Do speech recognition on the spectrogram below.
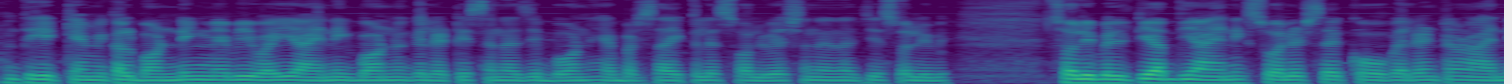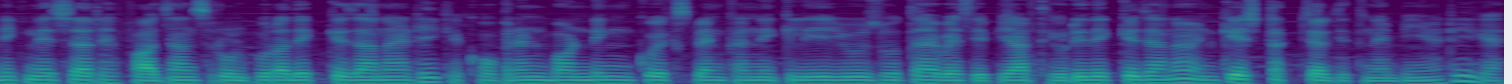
देखिए केमिकल बॉन्डिंग में भी वही आयनिक बॉन्ड हो गया लेटिस एनर्जी बॉन्ड है साइकिल है solvation energy solubility of the ionic solids है कोवेलेंट और आयनिक नेचर है फाजांस रूल पूरा देख के जाना है, ठीक है? कोवेलेंट बॉन्डिंग को एक्सप्लेन करने के लिए यूज़ होता है, वैसे पी थ्योरी देख के जाना है, इनके स्ट्रक्चर जितने भी हैं, ठीक है?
